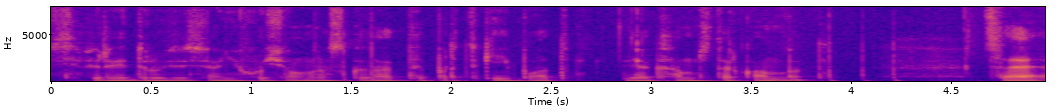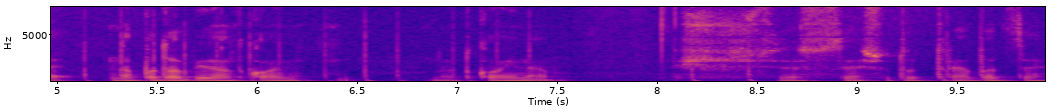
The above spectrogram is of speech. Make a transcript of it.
Всім привіт, друзі! Сьогодні хочу вам розказати про такий бот, як Hamster Combat. Це наподобі надкоін, надкоїна. Все, що тут треба, це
